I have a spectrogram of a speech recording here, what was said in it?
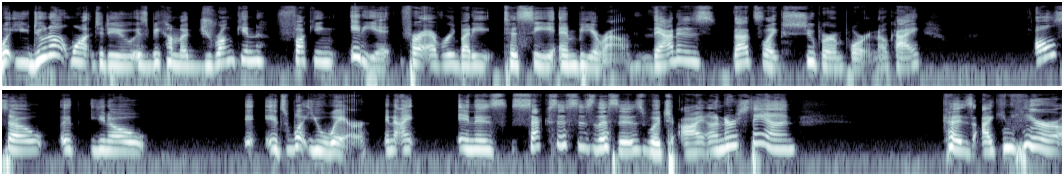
what you do not want to do is become a drunken fucking idiot for everybody to see and be around. That is that's like super important. Okay. Also, it, you know, it, it's what you wear. And I, and as sexist as this is, which I understand, because I can hear,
